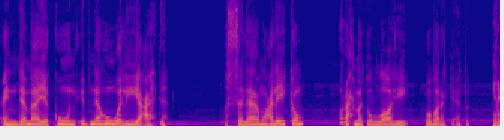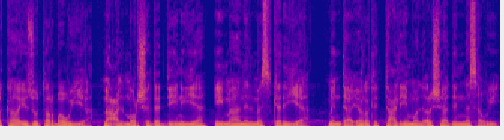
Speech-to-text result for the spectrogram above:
عندما يكون ابنه ولي عهده. والسلام عليكم ورحمة الله وبركاته. ركائز تربوية مع المرشدة الدينية إيمان المسكرية. من دائرة التعليم والإرشاد النسوي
